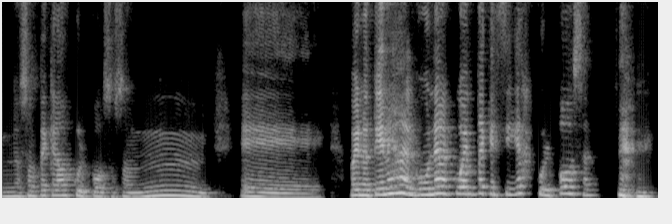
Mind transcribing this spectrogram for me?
no son pecados culposos, son... Eh, bueno, ¿tienes alguna cuenta que sigas culposa?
